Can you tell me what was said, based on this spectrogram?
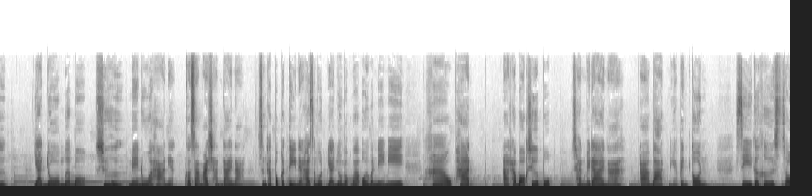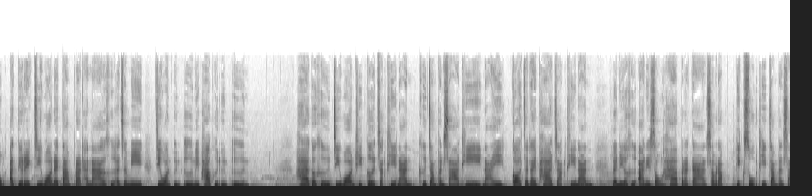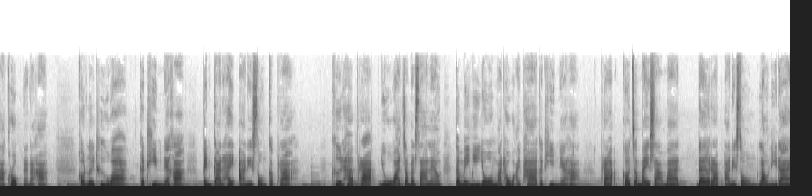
ญาติโยมเมื่อบอกชื่อเมนูอาหารเนี่ยก็สามารถฉันได้นะ ซึ่งถ้าปกติเนี่ยถ้าสมมติญาติโยมบอกว่าโอ้ยวันนี้มีข้าวผัด อ่าถ้าบอกชื่อปุ๊บ ฉันไม่ได้นะ อาบัตเนี่ยเป็นต้น 4 ก็คือทรงอติเรกจีวรได้ตามปรารถนาก็คืออาจจะมีจีวรออื่น ๆ มีผ้าผืนอื่น ๆ 5 ก็คือจีวรที่เกิดจากที่นั้น คือจำพรรษาที่ไหนก็จะได้ผ้าจากที่นั้น และนี่ก็คืออานิสงส์5ประการสำหรับภิกษุที่จำพรรษาครบนะนะคะเขาเลยถือว่ากระถินเนี่ยค่ะเป็นการให้อานิสงส์กับพระ คือถ้าพระอยู่วัดจำพรรษาแล้ว แต่ไม่มีโยมมาถวายผ้ากระถินเนี่ยค่ะ พระก็จะไม่สามารถได้รับอานิสงส์เหล่านี้ได้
